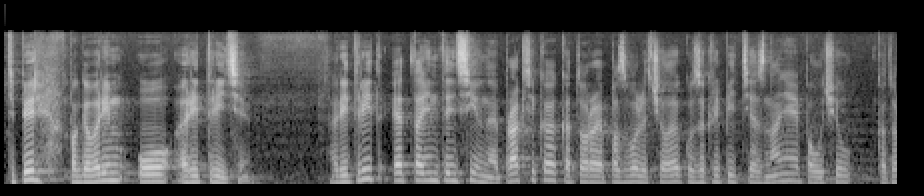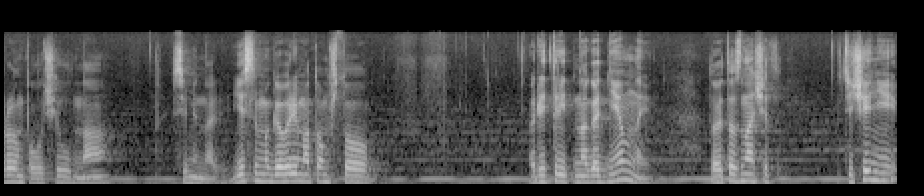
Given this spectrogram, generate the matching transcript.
Теперь поговорим о ретрите. Ретрит – это интенсивная практика, которая позволит человеку закрепить те знания, получил, которые он получил на семинаре. Если мы говорим о том, что ретрит многодневный, то это значит, в течение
